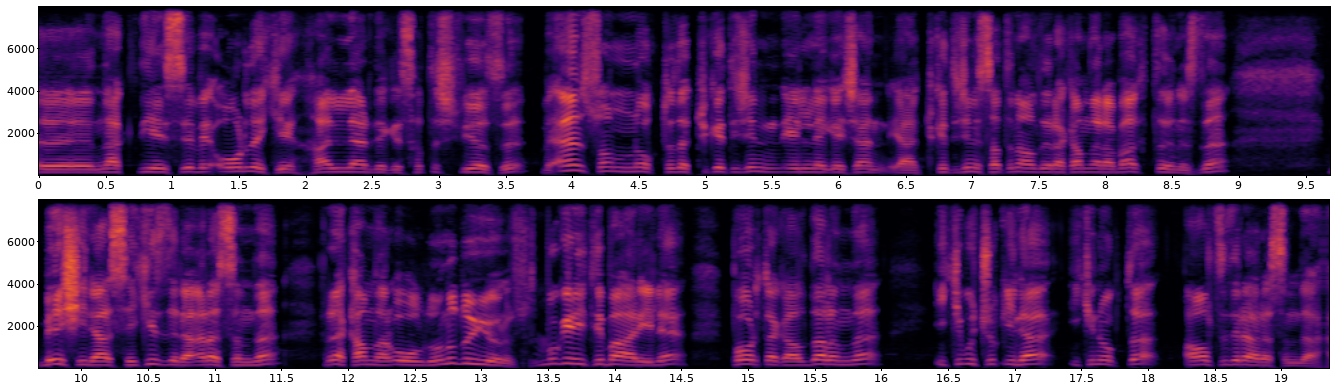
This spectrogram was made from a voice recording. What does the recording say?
e, nakliyesi ve oradaki hallerdeki satış fiyatı ve en son noktada tüketicinin eline geçen yani tüketicinin satın aldığı rakamlara baktığınızda 5 ila 8 lira arasında rakamlar olduğunu duyuyoruz. Bugün itibariyle portakal dalında 2,5 ila 2,6 lira arasında.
